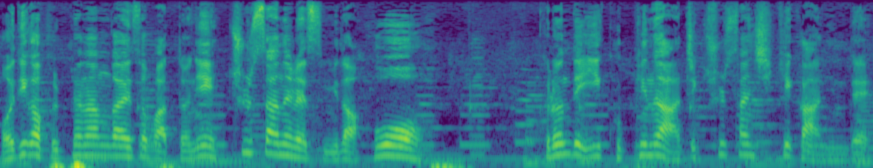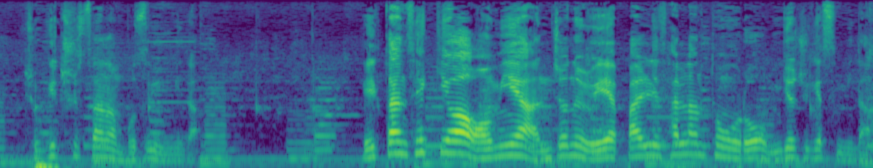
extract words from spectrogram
어디가 불편한가 해서 봤더니 출산을 했습니다. 우와. 그런데 이 구피는 아직 출산 시기가 아닌데 조기 출산한 모습입니다 일단 새끼와 어미의 안전을 위해 빨리 산란통으로 옮겨주겠습니다.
